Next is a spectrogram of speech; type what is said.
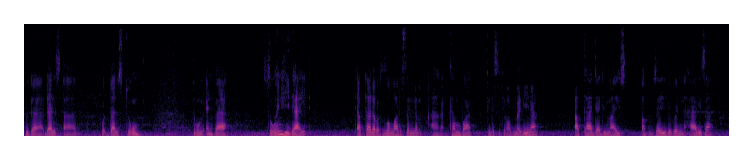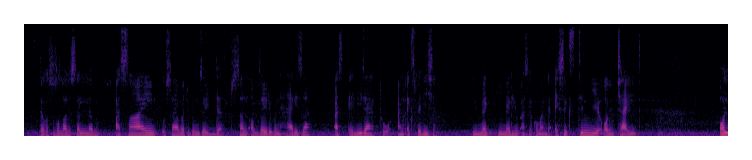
to the that is uh, that is to Rum, to Rum Empire. So when he died, after the Rasul sallallahu alaihi wasallam uh, come back to the city of Medina, after the demise of Zayd ibn Haritha, the Rasul sallallahu alaihi assigned Usama ibn Zayd, the son of Zayd ibn Haritha, as a leader to an expedition. He made, he made him as a commander, a 16 year old child. All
